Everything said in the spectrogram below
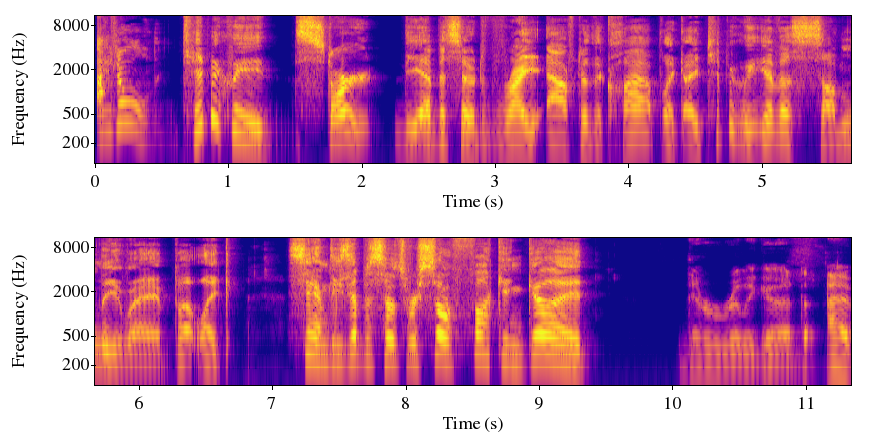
I don't typically start the episode right after the clap. Like I typically give us some leeway, but like Sam, these episodes were so fucking good. They were really good. I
